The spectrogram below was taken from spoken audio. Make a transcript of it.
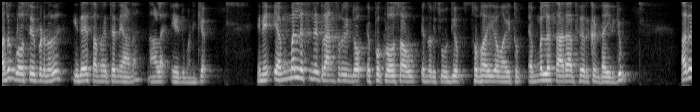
അതും ക്ലോസ് ചെയ്യപ്പെടുന്നത് ഇതേ സമയത്ത് തന്നെയാണ് നാളെ ഏഴ് മണിക്ക്. ഇനി എം എൽ എസിന്റെ ട്രാൻസ്ഫർ വിൻഡോ എപ്പോൾ ക്ലോസ് ആവും എന്നൊരു ചോദ്യം സ്വാഭാവികമായിട്ടും എം എൽ എസ് ആരാധകർക്ക് ഉണ്ടായിരിക്കും. അത്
